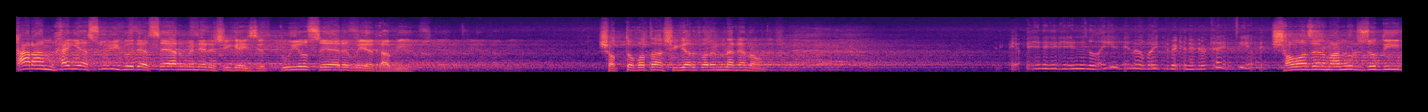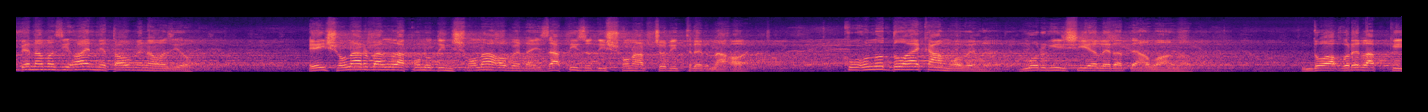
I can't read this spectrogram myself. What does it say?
হারাম খাইয়া চুরি করে চেয়ারম্যানের শিখাইছে, তুইও চেয়ারে বইয়া খাবি। সত্য কথা স্বীকার করেন না কেন? সমাজের মানুষ যদি বেনামাজি হয়, নেতাও বেনামাজি হোক। এই সোনার বাংলা কোনোদিন সোনা হবে না জাতি যদি সোনার চরিত্রের না হয়। কোনো দোয়ায় কাম হবে না, মুরগি শিয়ালের হাতে আমানত। দোয়া করে লাভ কি?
